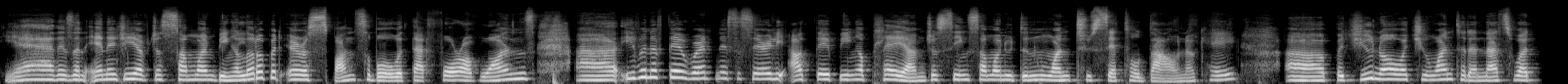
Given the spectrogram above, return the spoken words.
Yeah, there's an energy of just someone being a little bit irresponsible with that Four of Wands. Uh, even if they weren't necessarily out there being a player, I'm just seeing someone who didn't want to settle down, okay? Uh, but you know what you wanted, and that's what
